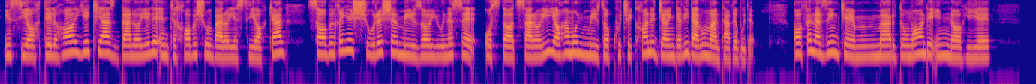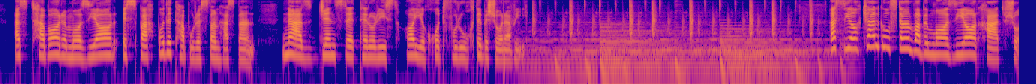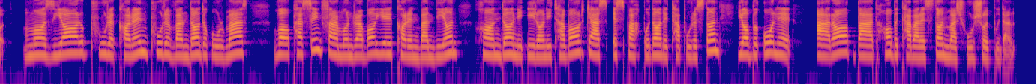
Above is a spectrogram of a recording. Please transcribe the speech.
این سیاه دلها یکی از دلایل انتخابشون برای سیاهکل سابقه شورش میرزا یونس استاد سرایی یا همون میرزا کوچکان جنگلی در اون منطقه بوده. قافل از این که مردمان این ناحیه از تبار مازیار اسپهبد تبورستان هستند نه از جنس تروریست های خود فروخته به شوروی. از سیاهکل گفتم و به مازیار ختم شد. مازیار پور کارن پور ونداد هورمست و پسین فرمان ربای کارنبندیان خاندان ایرانی تبار که از اسپهبدان تپورستان یا به قول اعراب بعدها به تبرستان مشهور شد بودند.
